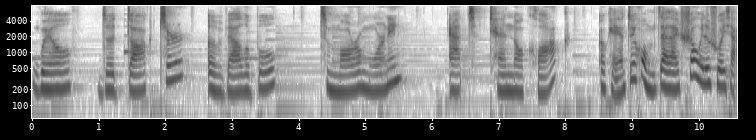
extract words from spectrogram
Will the doctor available tomorrow morning at ten o'clock? OK，那最后我们再来稍微的说一下，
